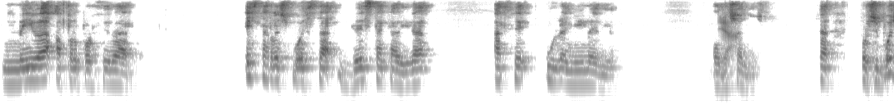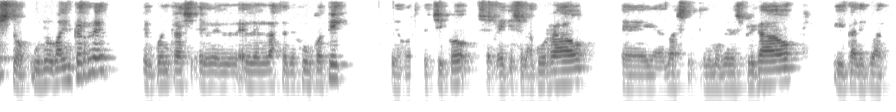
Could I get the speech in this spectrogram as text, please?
me iba a proporcionar esta respuesta de esta calidad hace un año y medio o Ya. dos años? O sea, por supuesto, uno va a internet, te encuentras el, el enlace de Juncotic, y digo, este chico se ve que se lo ha currado eh, y además lo tiene muy bien explicado y tal y cual.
